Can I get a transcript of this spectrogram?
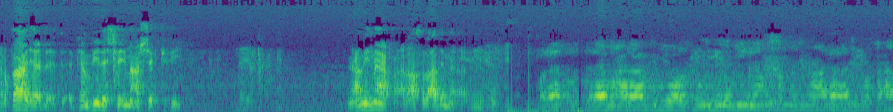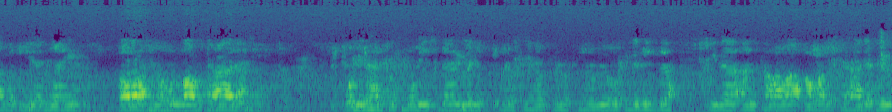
القاعدة تنفيذ الشيء مع الشك فيه. نعم ما يقع. الأصل عدم النفوذ. والصلاة والسلام على عبده ورسوله نبينا محمد وعلى آله وصحابته أجمعين. قال رحمه الله تعالى ومنها الحكم بإسلام من اتهم من اتهم بالردة إذا أنكر وأقر بالشهادتين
